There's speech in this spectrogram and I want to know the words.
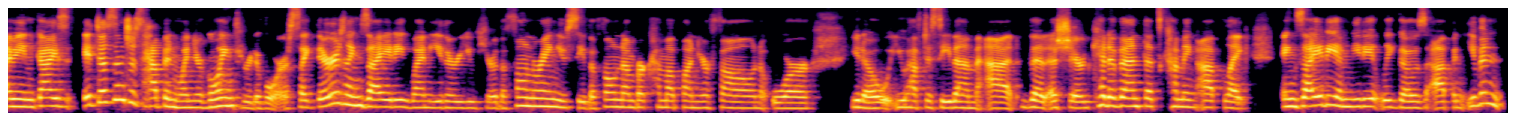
I mean, guys, it doesn't just happen when you're going through divorce. Like there is anxiety when either you hear the phone ring, you see the phone number come up on your phone, or you know, you have to see them at the, a shared kid event that's coming up. Like anxiety immediately goes up. And even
